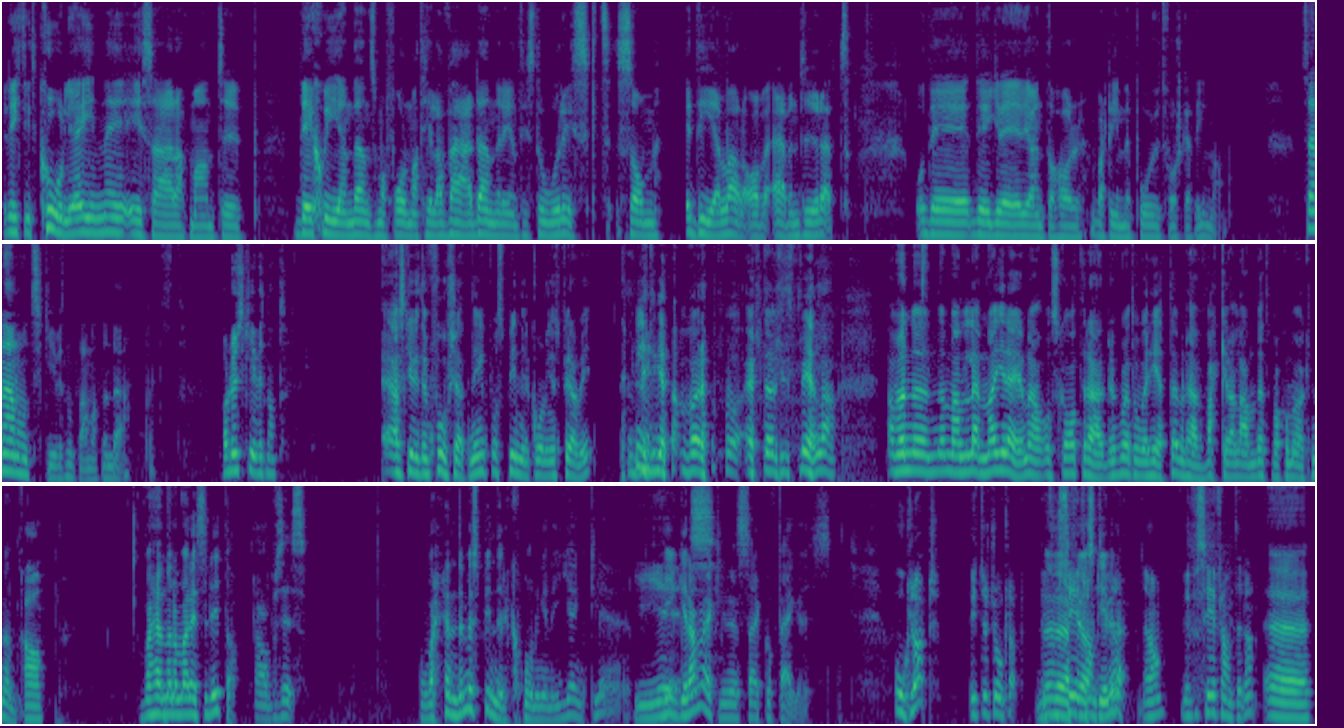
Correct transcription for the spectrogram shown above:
riktigt cool. Jag är inne i, i så här att man typ det är skeenden som har format hela världen rent historiskt som är delar av äventyret. Och det, det är grejer jag inte har varit inne på och utforskat innan. Sen har jag nog inte skrivit något annat än det. faktiskt. Har du skrivit något? Jag har skrivit en fortsättning på Spindelkonungens pyramid. Lite grann börja på, efter att vi spela. Ja men eh, när man lämnar grejerna och ska till det här, det kommer jag inte ihåg vad det heter, men det här vackra landet bakom öknen. Ja. Vad händer när man reser dit då? Ja, precis. Och vad hände med Spindelkonungen egentligen? Yes. Ligger han verkligen i en sarkofagus? Oklart. Ytterst oklart. Vi Det är får se jag skriver Ja, vi får se i framtiden. Eh,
